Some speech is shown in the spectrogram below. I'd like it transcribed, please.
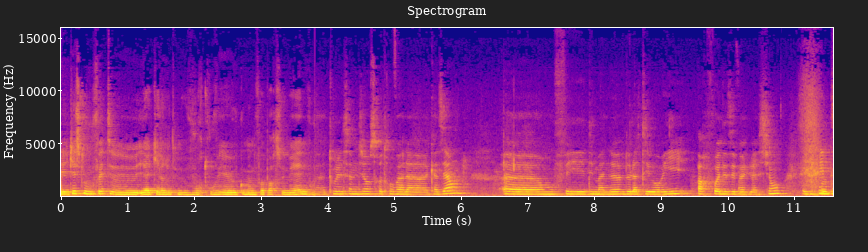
Et qu'est-ce que vous faites euh, et à quel rythme? Vous vous retrouvez euh, combien de fois par semaine? Vous- Euh, tous les samedis on se retrouve à la caserne. Euh, on fait des manœuvres, de la théorie, parfois des évaluations écrites,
